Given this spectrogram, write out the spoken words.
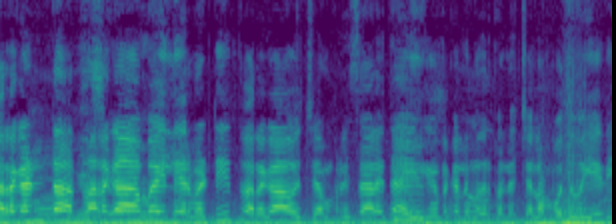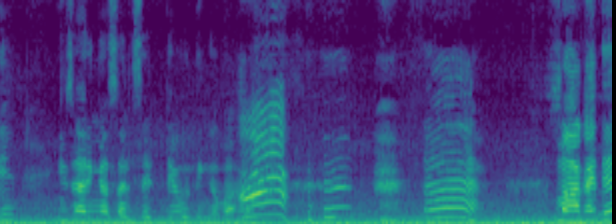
అరగంట త్వరగా బయలుదేరబట్టి త్వరగా వచ్చాము. ప్రతిసారి అయితే ఐదు గంటలకల్లా మదనపల్లి వచ్చాము పొద్దు పోయేది. ఈసారి ఇంకా సన్సెట్ ఉంది ఇంకా బాగా. మాకైతే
